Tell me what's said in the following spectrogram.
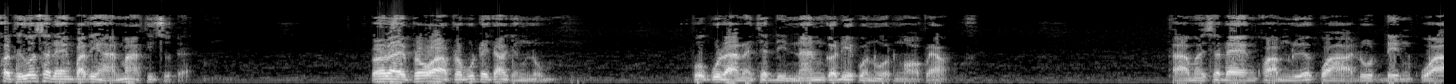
ก็ถือว่าแสดงปาฏิหาริย์มากที่สุดอะ เพราะอะไรเพราะว่าพระพุทธเจ้ายังหนุ่มพวกบุราณชดินนั้นก็เรียกว่าหนวดงอกแล้ว ถ้ามาแสดงความเหนือกว่าโดดเด่นกว่า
